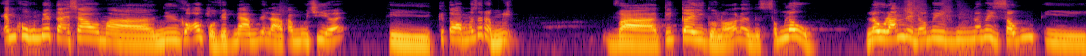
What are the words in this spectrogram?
em không biết tại sao mà như gõ của Việt Nam với Lào Campuchia ấy thì cái tom nó rất là mịn. Và cái cây của nó là sống lâu. Lâu lắm thì nó mới nó mới sống thì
